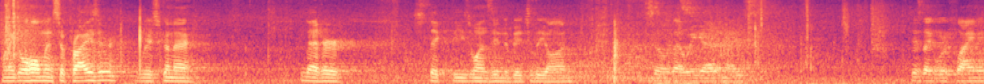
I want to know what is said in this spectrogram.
When I go home and surprise her, we're just gonna let her stick these ones individually on so that we got it nice. Just like we're flying in,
